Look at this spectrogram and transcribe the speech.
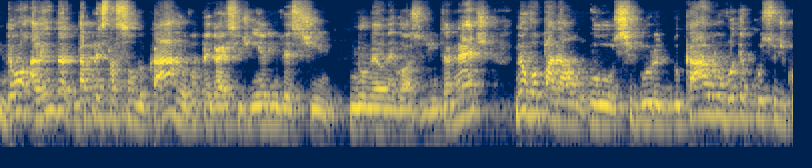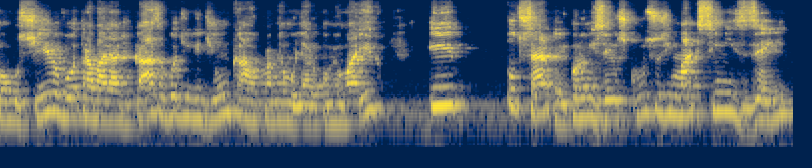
Então, além da, da, prestação do carro, eu vou pegar esse dinheiro e investir no meu negócio de internet, não vou pagar o, o seguro do carro, não vou ter custo de combustível, vou trabalhar de casa, vou dividir um carro com a minha mulher ou com o meu marido e tudo certo, eu economizei os custos e maximizei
